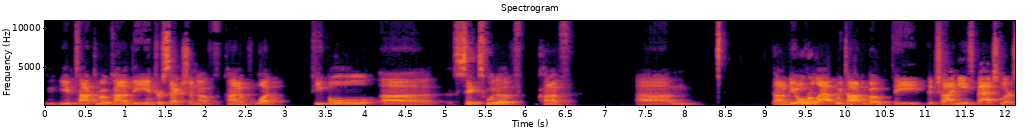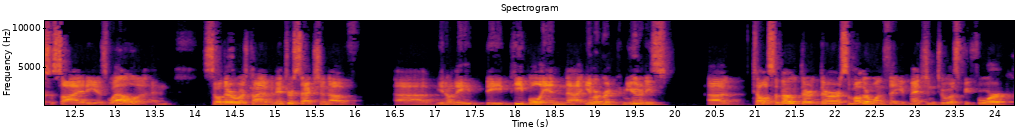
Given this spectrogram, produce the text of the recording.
you've talked about, kind of the intersection of kind of what people uh, Sikhs would have kind of um, kind of the overlap. We talked about the the Chinese bachelor society as well, and so there was kind of an intersection of uh, you know the the people in uh, immigrant communities. Uh, tell us about there. There are some other ones that you've mentioned to us before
